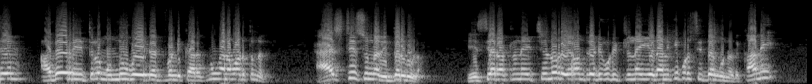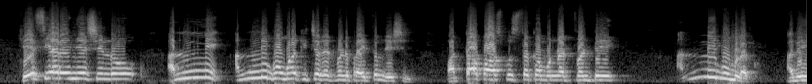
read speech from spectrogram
సేమ్ అదే రీతిలో ముందుకు పోయేటటువంటి కార్యక్రమం కనబడుతున్నది. యాజ్టీస్ ఉన్నారు ఇద్దరు కూడా. కేసీఆర్ అట్లనే ఇచ్చిండు రేవంత్ రెడ్డి కూడా ఇట్లనే ఇవ్వడానికి ఇప్పుడు సిద్ధంగా ఉన్నాడు. కానీ కేసీఆర్ ఏం చేసిండు? అన్ని అన్ని భూములకు ఇచ్చేటటువంటి ప్రయత్నం చేసిండు. పట్టా పాస్ పుస్తకం ఉన్నటువంటి అన్ని భూములకు. అది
